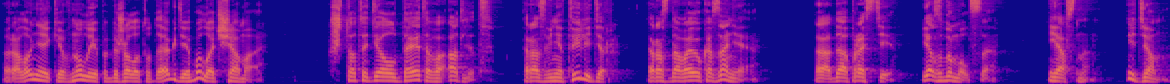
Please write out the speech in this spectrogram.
Ролония кивнула и побежала туда, где была Чама. «Что ты делал до этого, Адлет? Разве не ты лидер? Раздавай указания». «А, да, прости. Я задумался». «Ясно. Идём».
